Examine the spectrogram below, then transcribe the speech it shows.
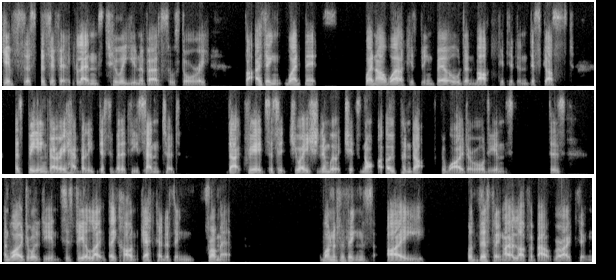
gives a specific lens to a universal story. But I think when it's when our work is being billed and marketed and discussed as being very heavily disability centered, that creates a situation in which it's not opened up to wider audiences and wider audiences feel like they can't get anything from it. One of the things I, or the thing I love about writing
